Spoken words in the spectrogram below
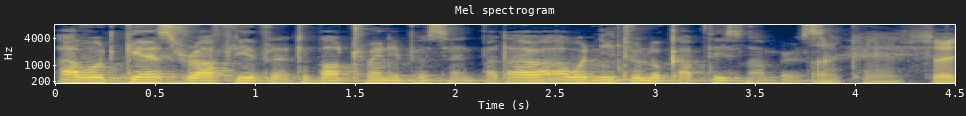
I would guess roughly at about 20%, but I, I would need to look up these numbers. Okay. So,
